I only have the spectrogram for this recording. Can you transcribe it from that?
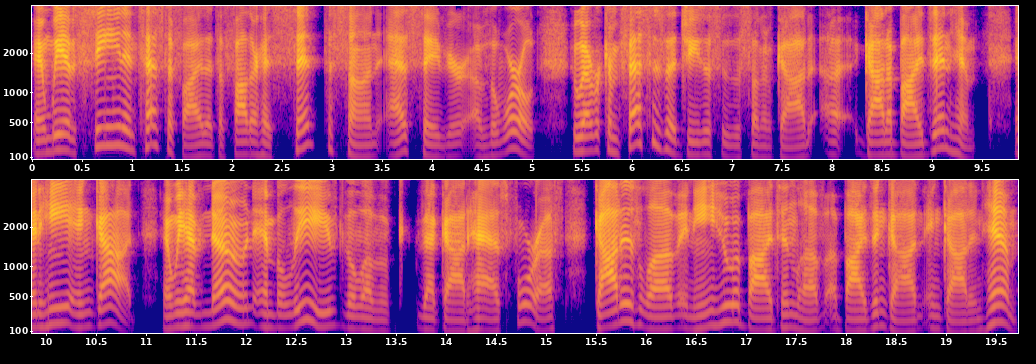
And we have seen and testify that the Father has sent the Son as Savior of the world. Whoever confesses that Jesus is the Son of God, uh, God abides in him, and he in God. And we have known and believed the love of, that God has for us. God is love, and he who abides in love abides in God, and God in him.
